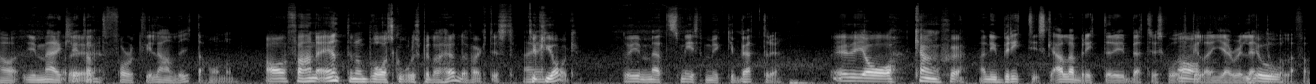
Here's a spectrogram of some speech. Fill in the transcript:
Ja, det är märkligt att folk vill anlita honom. Ja, för han är inte någon bra skådespelare heller faktiskt. Nej. Tycker jag. Då är ju Matt Smith mycket bättre. Ja, kanske. Han är ju brittisk. Alla britter är ju bättre skådespelare ja. än Jerry Leto jo. i alla fall.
